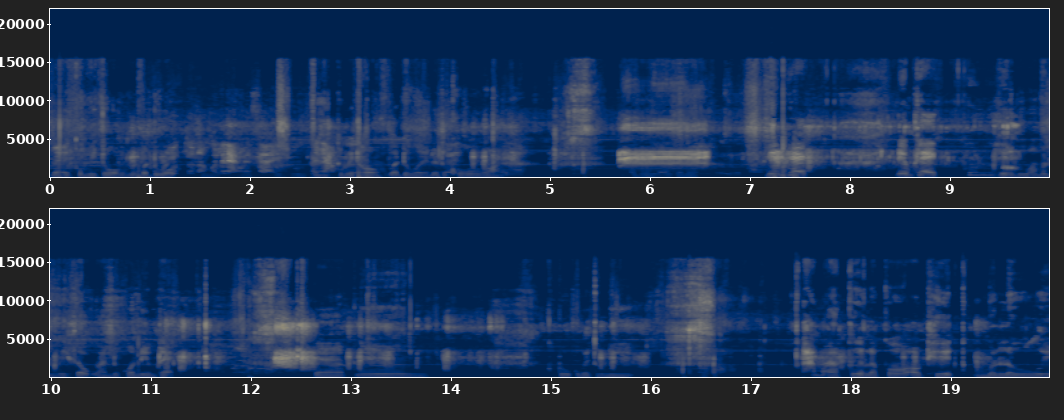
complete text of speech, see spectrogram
แม่ก็มีตัวมาด้วยต้นน้ำมะแรงเลยใส่คุณแม่ก็มีทองมาด้วยนะทุกคนใส่อันนี้อะไรกันนะเนมแท็กเนมแท็กเพิ่งเห็นว่ามันมีสองอันทุกคนเนมแท็กแป๊บหนึ่ง ดูกันไปตรงนี้ ถ้าหมาเกิดแล้วก็เอาเทรดมันเลย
